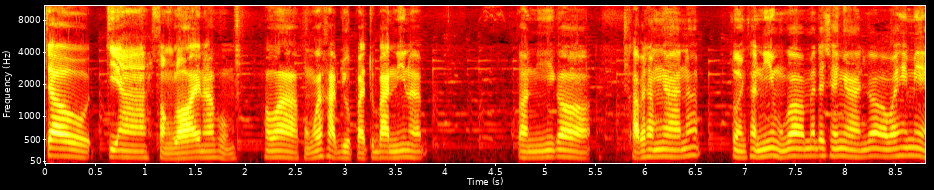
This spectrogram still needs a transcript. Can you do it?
เจ้า GR 200 นะครับผม เพราะว่าผมก็ขับอยู่ปัจจุบันนี้นะครับ ตอนนี้ก็ขับไปทำงานนะครับ ส่วนคันนี้ผมก็ไม่ได้ใช้งานก็เอาไว้ให้แม่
